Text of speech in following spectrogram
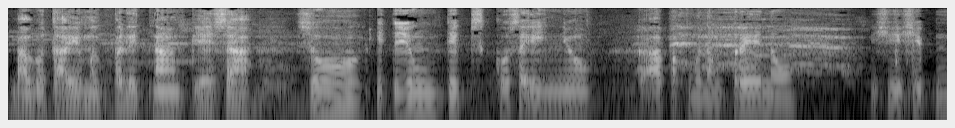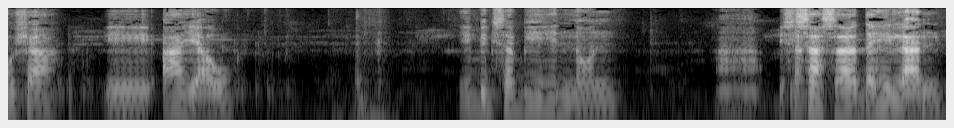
bago tayo magpalit ng pyesa. So, ito yung tips ko sa inyo. Kaapak mo ng preno, isiship mo siya, iayaw. Ibig sabihin nun, uh, isa sa dahilan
